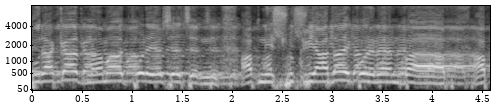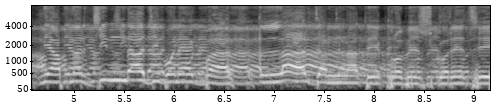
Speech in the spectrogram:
তুরাকাত নামাজ পড়ে এসেছেন, আপনি শুক্রিয়া আদায় করে নেন বাপ। আপনি আপনার চিন্তা জীবনে একবার আল্লাহর জান্নাতে প্রবেশ করেছে।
